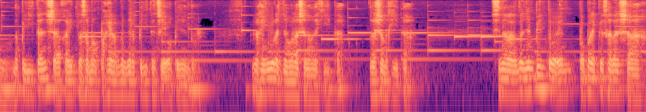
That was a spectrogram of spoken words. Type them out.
napilitan siya kahit masamang pakiramdam niya napilitan siya i-open yung door. Laking ulat niya wala siya nakita. Wala siya nakita. Sinarado niya yung pinto and pabalik na sana siya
